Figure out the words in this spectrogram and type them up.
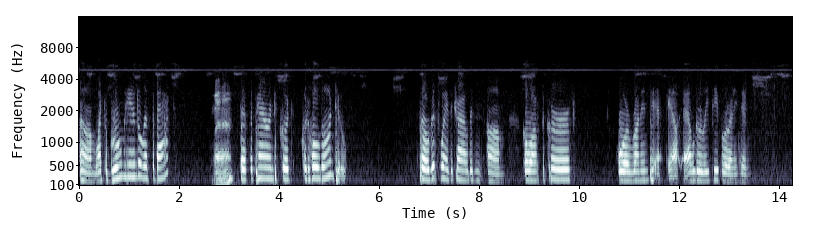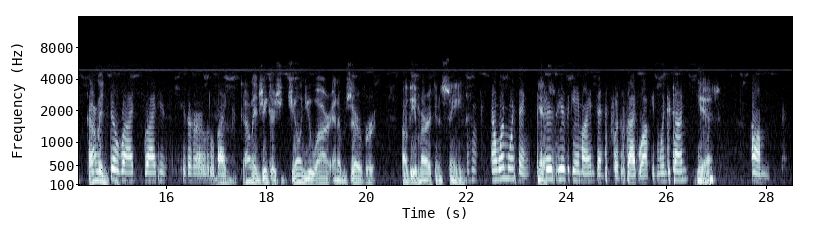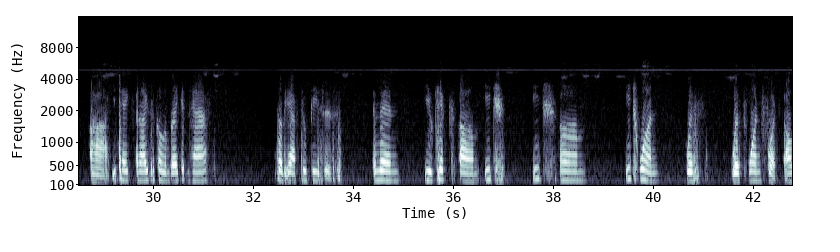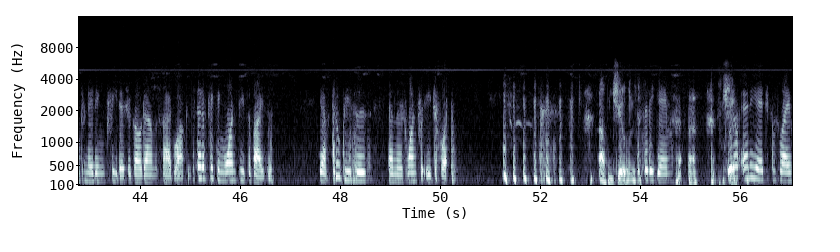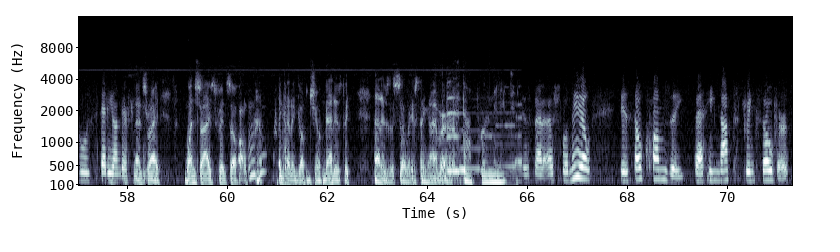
um, like a broom handle at the back Uh huh. that the parent could could hold on to. So this way, the child didn't um, go off the curve or run into e- elderly people or anything. Golly. could still ride ride his his or her little bike. Yeah, Golly gee, 'cause June, you are an observer of the American scene. And one more thing. Yes. Here's here's a game I invented for the sidewalk in wintertime. Yes. Um, uh, you take an icicle and break it in half so that you have two pieces, and then you kick um, each each um, each one with with one foot, alternating feet as you go down the sidewalk. Instead of kicking one piece of ice, you have two pieces, and there's one for each foot. oh, June. It's a city game. You know, any age can play who's steady on their feet. That's right. One size fits all. Mhm. I gotta go, June. That is the that is the silliest thing I've ever heard. Stop for a minute. is that a schlemiel is so clumsy that he knocks drinks over,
